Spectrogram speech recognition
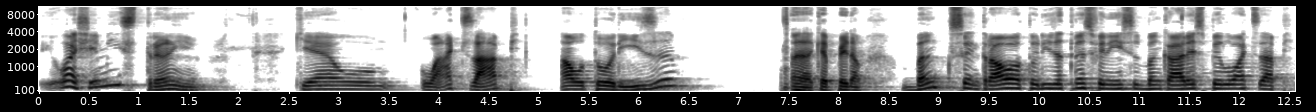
eu achei meio estranho que é o, o WhatsApp autoriza, uh, que é, perdão, Banco Central autoriza transferências bancárias pelo WhatsApp.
